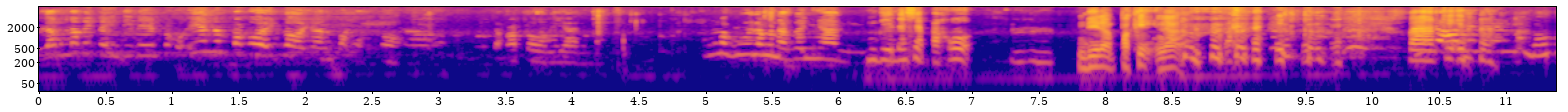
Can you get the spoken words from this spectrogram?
Wala akong nakita, hindi na yung pako. Iyan ang pako, ito. Yan, pako to. Tsaka to, yan. Magulang na ganyan. Hindi na siya pako. Hindi na, paki na. Paki na. yan, oh.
